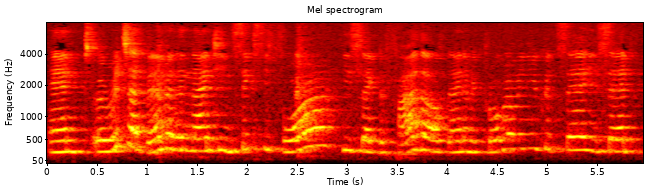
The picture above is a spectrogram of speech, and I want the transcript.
And uh, Richard Bellman in 1964, he's like the father of dynamic programming, you could say, he said,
